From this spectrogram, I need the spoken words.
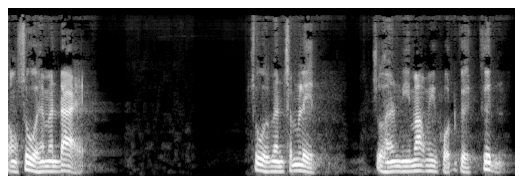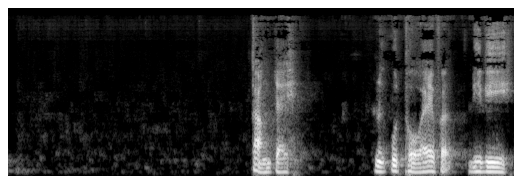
ต้องสู้ให้มันได้ สู้ให้มันสำเร็จ สู้ให้มันมีมากมีผลเกิดขึ้น ตั้งใจ นึกพุทโธให้ดีๆ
